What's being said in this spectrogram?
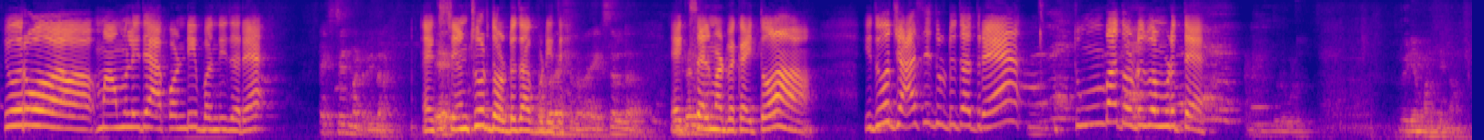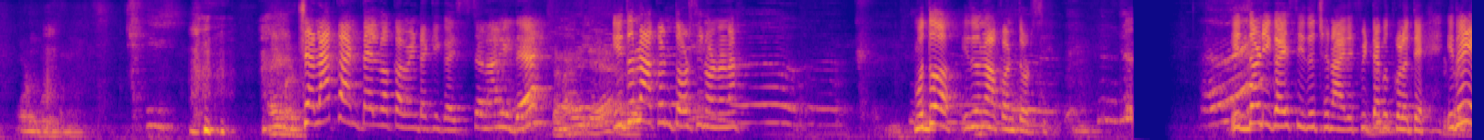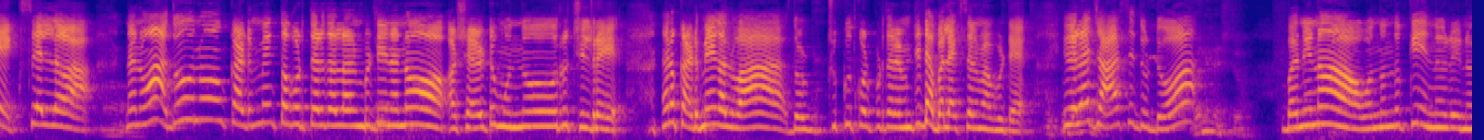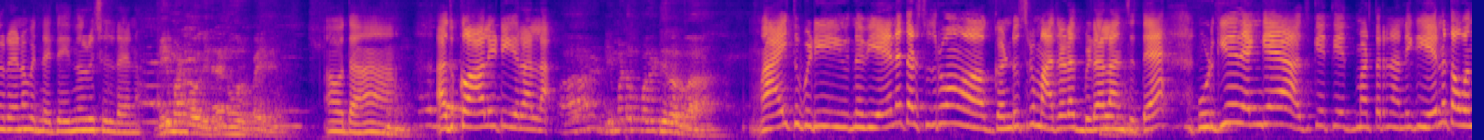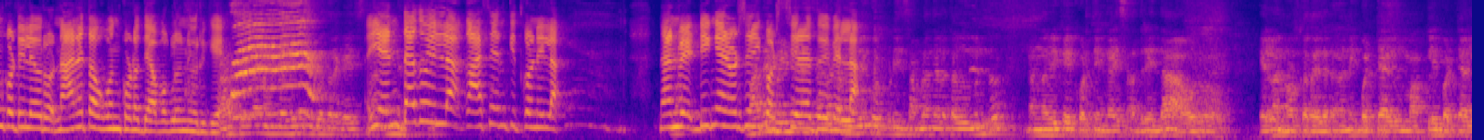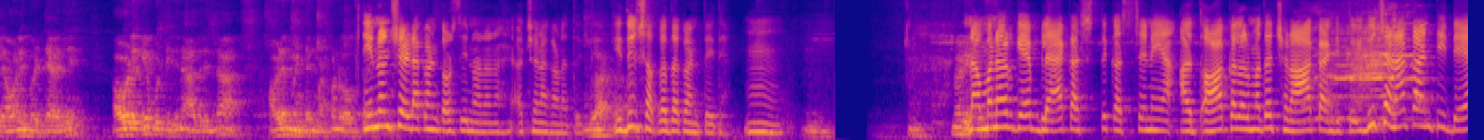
ಇವರು ಮಾಮೂಲಿದೆ ಹಾಕೊಂಡು ಬಂದಿದ್ದಾರೆ. ಎಕ್ಸ್ಚೇಂಜ್ ಚೂರು ದೊಡ್ಡದಾಗ್ಬಿಟ್ಟಿದೆ. X Excel ಮಾಡಬೇಕಾಯ್ತು. ಇದು ಜಾಸ್ತಿ ದುಡ್ಡದಾದ್ರೆ ತುಂಬ ದೊಡ್ಡದು ಬಂದ್ಬಿಡುತ್ತೆ. ಚೆನ್ನಾಗಿ ಕಾಣ್ತಾ ಇಲ್ವಾ ಕಮೆಂಟ್ ಹಾಕಿ ಗೈಸ್ ಚೆನ್ನಾಗಿದೆ? ಇದನ್ನ ಹಾಕೊಂಡು ತೋರಿಸಿ ನೋಡೋಣ. ಮುದ್ದು ಇದನ್ನ ಹಾಕೊಂಡು ತೋರಿಸಿ. ಇದು ನೋಡಿ ಗೈಸ್ ಇದು ಚೆನ್ನಾಗಿದೆ. ಫಿಟ್ ಆಗಿ ಕುತ್ಕೊಳ್ಳುತ್ತೆ. ಇದು ಎಕ್ಸೆಲ್ ನಾನು ಅದೂ ಕಡಿಮೆ ತಗೊಡ್ತಾ ಇರೋದಲ್ಲ ಅಂದ್ಬಿಟ್ಟು ನಾನು ಆ ಶರ್ಟು ಮುನ್ನೂರು ಚಿಲ್ಲರೆ ನಾನು ಕಡಿಮೆಗಲ್ವಾ? ದೊಡ್ಡ ಚಿಕ್ಕದು ಕೊಟ್ಬಿಡ್ತಾರೆ ಅಂದ್ಬಿಟ್ಟು ಡಬಲ್ ಎಕ್ಸೆಲ್ ಮಾಡಿಬಿಟ್ಟೆ. ಇವೆಲ್ಲ ಜಾಸ್ತಿ ದುಡ್ಡು. ಬನ್ನಿನ ಒಂದೊಂದಕ್ಕೆ ಇನ್ನೂರು ಏನೋ ಬಂದೈತೆ ಇನ್ನೂರು ಚಿಲ್ಲರೆನೋ ಡಿಮಾರ್ಟ್ ಹೋಗಿದ್ರೆ ನೂರು ರೂಪಾಯಿ ಇದೆ. ಹೌದಾ? ಅದು ಕ್ವಾಲಿಟಿ ಇರಲ್ಲ. ಡಿಮಾರ್ಟ್ ಕ್ವಾಲಿಟಿ ಇರಲ್ವಾ? ಆಯ್ತು ಬಿಡಿ ನಾವು ಏನೇ ತರಿಸಿದ್ರು ಗಂಡಸರು ಮಾತಾಡೋದು ಬಿಡಲ್ಲ ಅನ್ಸುತ್ತೆ. ಹುಡುಗಿಯರು ಹೆಂಗೆ ಅದಕ್ಕೆ ಇದು ಮಾಡ್ತಾರೆ ನನಗೆ ಏನು ತಗೊಂಡ್ ಕೊಟ್ಟಿಲ್ಲ ಅವರು ನಾನೇ ತಗೊಂಡ್ ಕೊಡೋದು ಯಾವಾಗ್ಲೂ ಇವ್ರಿಗೆ. ಎಂಥದ್ದು ಇಲ್ಲ ಕಾಸೇನು ಕಿತ್ಕೊಂಡಿಲ್ಲ. ನಾನು ವೆಡ್ಡಿಂಗ್ ಆ್ಯನಿವರ್ಸರಿ ಕೊಡ್ಸಿರೋದು ಇವೆಲ್ಲ. ಕೊಟ್ಬಿಡಿ ಸಂಬಳ ಎಲ್ಲ ತಗೊಂಡ್ಬಂದು ನನ್ನ ನವಿಕೈ ಕೊಡ್ತೀನಿ ಗೈಸ್ ಅದರಿಂದ ಅವರು ಎಲ್ಲ ನೋಡ್ಕೊತಾ ಇದ್ದಾರೆ. ನನಗೆ ಬಟ್ಟೆ ಆಗಲಿ ಮಕ್ಳಿಗೆ ಬಟ್ಟೆ ಆಗಲಿ ಅವಳಿಗೆ ಬಟ್ಟೆ ಆಗಲಿ ಅವಳಿಗೆ ಬಿಟ್ಟಿದ್ದೀನಿ. ಆದ್ರಿಂದ ಅವಳೇ ಮೇಂಟೈನ್ ಮಾಡ್ಕೊಂಡು ಹೋಗ್ತೀನಿ ಇನ್ನೊಂದು ಶೇಡ್ ಹಾಕೊಂಡು ತೋರಿಸಿ ನೋಡೋಣ. ಅದು ಚೆನ್ನಾಗಿ ಕಾಣುತ್ತೆ ಇದು. ಸಖತ್ತಾಗಿ ಕಾಣ್ತಾ ಇದೆ. ಹ್ಞೂ ನಮ್ಮನವ್ರಿಗೆ ಬ್ಲ್ಯಾಕ್ ಅಷ್ಟಕ್ಕೆ ಅಷ್ಟೇ ಅದು ಆ ಕಲರ್ ಮಾತ್ರ ಚೆನ್ನಾಗಿ ಕಾಣ್ತಿತ್ತು. ಇದು ಚೆನ್ನಾಗಿ ಕಾಣ್ತಿದ್ದೆ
